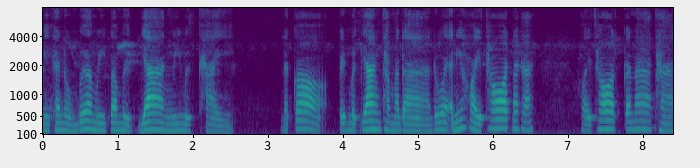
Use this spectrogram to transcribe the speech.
มีขนมเบื้องมีปลาหมึกย่าง มีหมึกไข่ แล้วก็เป็นหมึกย่างธรรมดาด้วย อันนี้หอยทอดนะคะ หอยทอดก็น่าทาน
